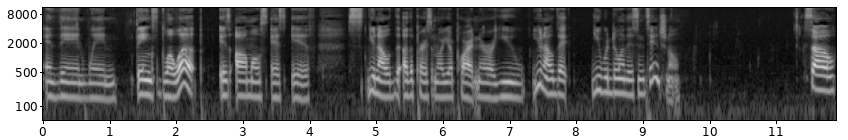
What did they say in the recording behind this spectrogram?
and then when things blow up is almost as if you know the other person or your partner or you you know that you were doing this intentional so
